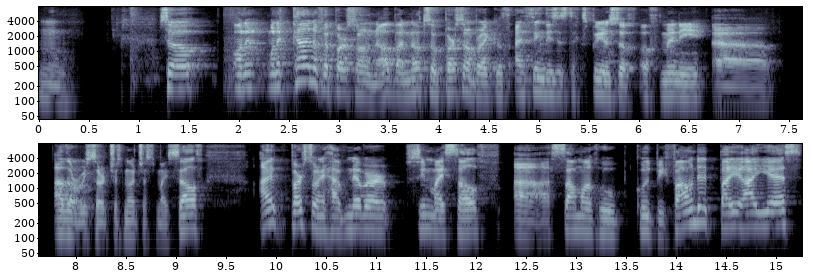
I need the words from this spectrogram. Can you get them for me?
Mm. So, on a, on a kind of a personal note, but not so personal, because I think this is the experience of, of many uh, other researchers, not just myself. I personally have never seen myself uh, as someone who could be founded by IES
